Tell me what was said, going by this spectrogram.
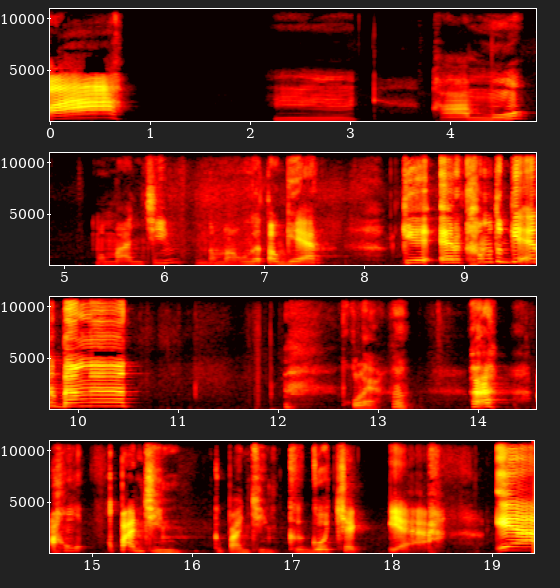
Ah! Hmm, kamu memancing tentang aku nggak tahu GR. GR, kamu tuh GR banget. Pukul ya. Huh. Hah, aku kepancing, kepancing, kegocek. Ya. Yeah. Ya, yeah,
